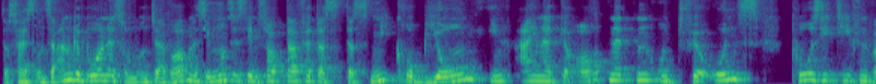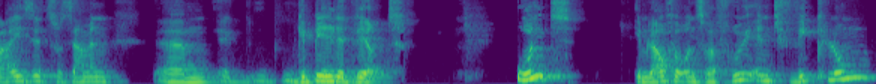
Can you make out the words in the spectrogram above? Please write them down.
das heißt unser angeborenes und unser erworbenes Immunsystem sorgt dafür, dass das Mikrobiom in einer geordneten und für uns positiven Weise zusammen ähm, äh, gebildet wird. Und im Laufe unserer Frühentwicklung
